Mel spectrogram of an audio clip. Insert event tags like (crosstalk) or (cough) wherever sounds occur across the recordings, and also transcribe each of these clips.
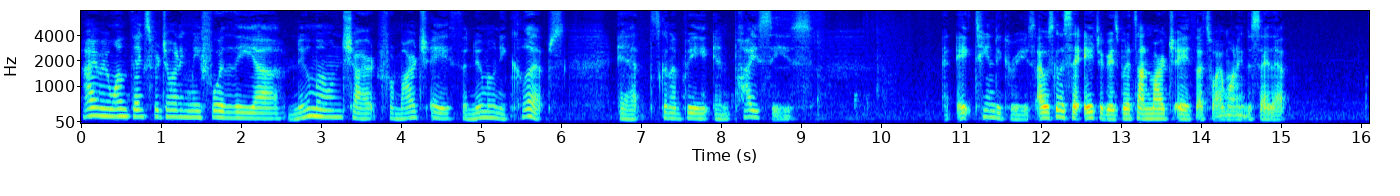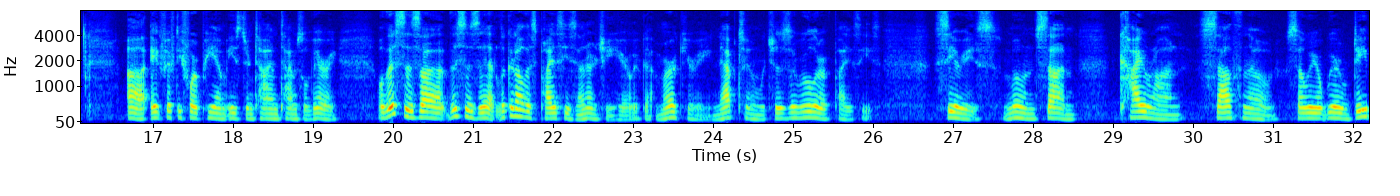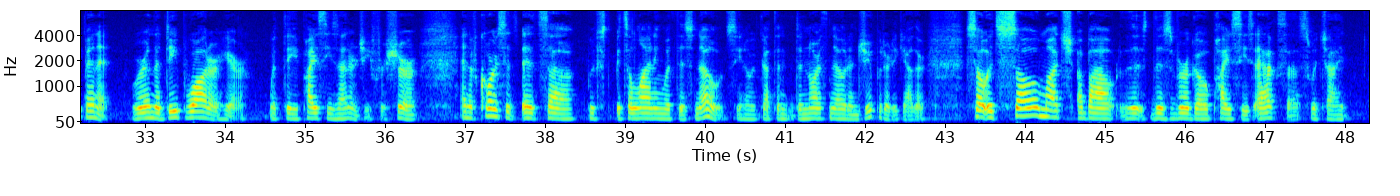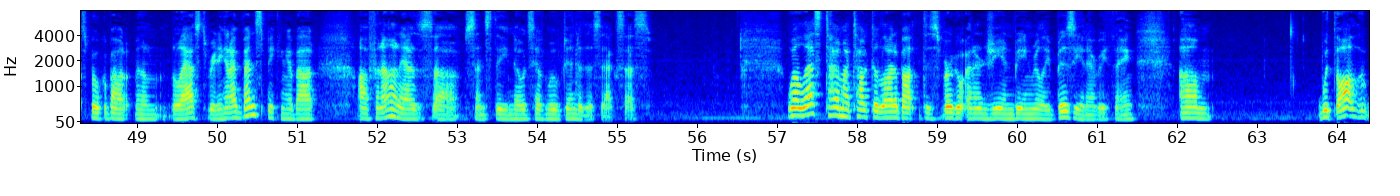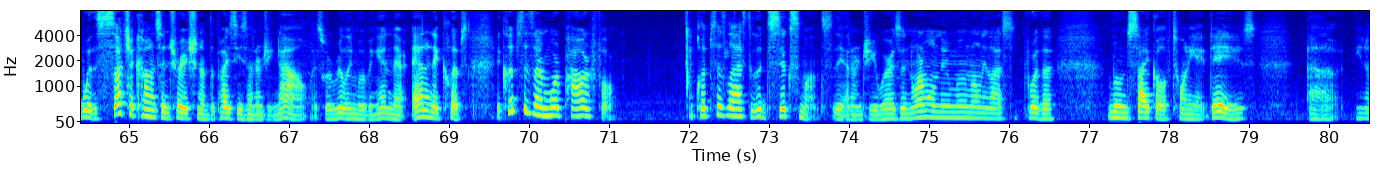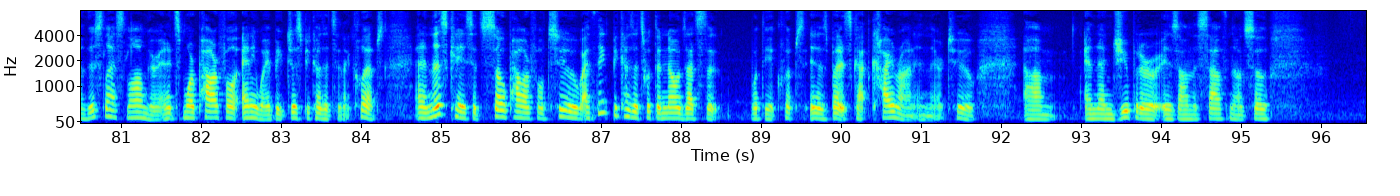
Hi everyone, thanks for joining me for the uh, new moon chart for March 8th, the new moon eclipse. It's going to be in Pisces at 18 degrees. I was going to say 8 degrees, but it's on March 8th. That's why I'm wanting to say that. Uh, 8:54 p.m. Eastern Time. Times will vary. Well, this is uh, this is it. Look at all this Pisces energy here. We've got Mercury, Neptune, which is the ruler of Pisces, Ceres, Moon, Sun, Chiron, South Node. So we're, we're deep in it. We're in the deep water here with the Pisces energy for sure. And of course, it's it's uh, it's aligning with this nodes. You know, we've got the the North Node and Jupiter together, so it's so much about this this Virgo Pisces axis, which I spoke about in the last reading, and I've been speaking about off and on as uh, since the nodes have moved into this axis. Well, last time I talked a lot about this Virgo energy and being really busy and everything. Um, with all with such a concentration of the Pisces energy now, as we're really moving in there, and an eclipse, eclipses are more powerful. Eclipses last a good six months, the energy, whereas a normal new moon only lasts for the moon cycle of 28 days. Uh, you know, this lasts longer and it's more powerful anyway, be, just because it's an eclipse. And in this case, it's so powerful too. I think because it's with the nodes, that's the what the eclipse is, but it's got Chiron in there too. Um, and then Jupiter is on the south node. So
